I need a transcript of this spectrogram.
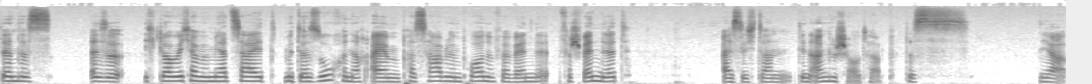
Denn das, also ich glaube, ich habe mehr Zeit mit der Suche nach einem passablen Porno verschwendet, als ich dann den angeschaut habe. Das, ja,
